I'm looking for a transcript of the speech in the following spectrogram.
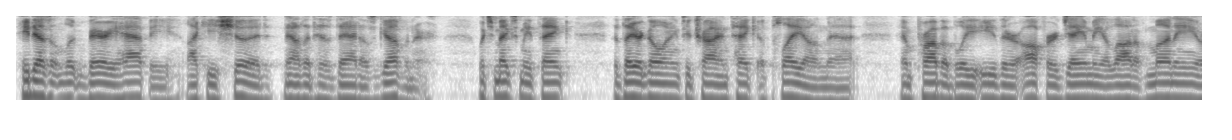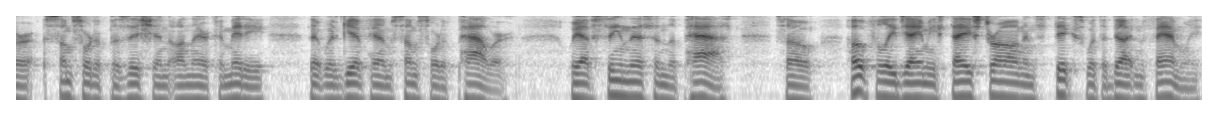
he doesn't look very happy like he should now that his dad is governor, which makes me think that they are going to try and take a play on that and probably either offer Jamie a lot of money or some sort of position on their committee that would give him some sort of power. We have seen this in the past, so hopefully Jamie stays strong and sticks with the Dutton family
